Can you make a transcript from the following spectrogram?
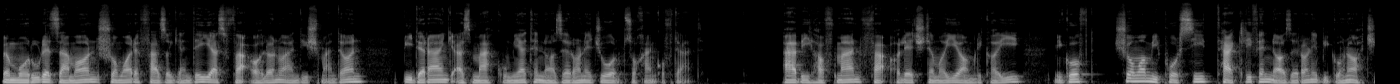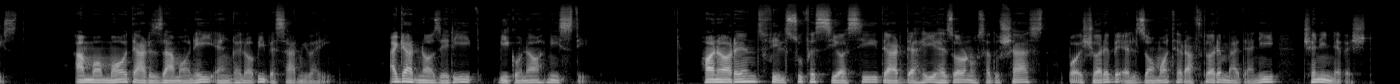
به مرور زمان شمار فزاینده ای از فعالان و اندیشمندان بیدرنگ از محکومیت ناظران جرم سخن گفتند. ابی هافمن فعال اجتماعی آمریکایی می گفت شما می‌پرسید تکلیف ناظران بیگناه چیست. اما ما در زمانه انقلابی به سر می‌بریم. اگر ناظرید بیگناه نیستید. هانارند فیلسوف سیاسی در دهه 1960 با اشاره به الزامات رفتار مدنی چنین نوشت.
